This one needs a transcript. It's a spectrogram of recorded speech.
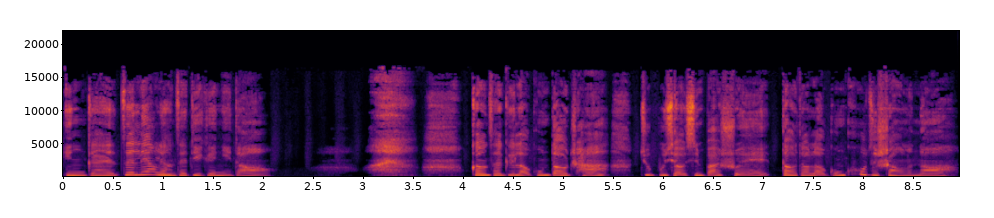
应该再晾晾再递给你的。哎。刚才给老公倒茶，就不小心把水倒到老公裤子上了呢。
